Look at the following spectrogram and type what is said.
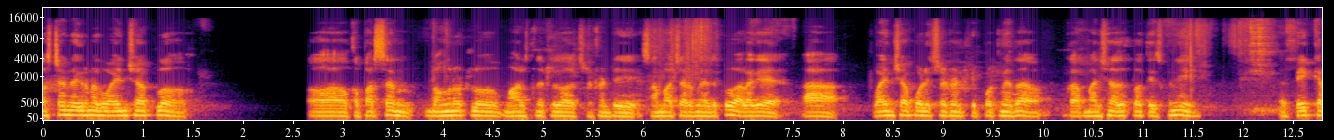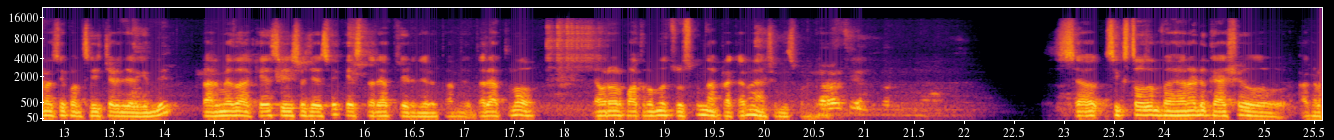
బస్ స్టాండ్ దగ్గర ఒక వైన్ షాప్లో ఒక పర్సన్ దొంగ నోట్లు మారుతున్నట్లుగా వచ్చినటువంటి సమాచారం మేరకు అలాగే ఆ వైన్ షాప్ వాళ్ళు ఇచ్చినటువంటి రిపోర్ట్ మీద ఒక మనిషిని అదుపులో తీసుకుని ఫేక్ కరెన్సీ కొంత సీజ్ చేయడం జరిగింది. దాని మీద కేసు రిజిస్టర్ చేసి కేసు దర్యాప్తు చేయడం జరుగుతుంది. దర్యాప్తులో ఎవరెవరి పాత్ర ఉందో చూసుకుని దాని ప్రకారం యాక్షన్ తీసుకుంటాం కరెన్సీ ఎంత దొరికింది? Six thousand five hundred cash అక్కడ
